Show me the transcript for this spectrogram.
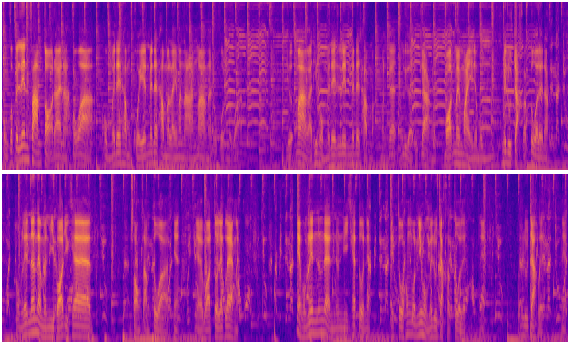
ผมก็ไปเล่นฟาร์มต่อได้นะ เพราะว่าผมไม่ได้ทำเควสไม่ได้ทำอะไรมานานมากนะทุกคนแบบว่า เยอะมากอะที่ผมไม่ได้เล่นไม่ได้ทำอะมันก็เหลือทุกอย่างแบบบอสใหม่ๆเนี่ยผมไม่รู้จักสักตัวเลยนะ ผมเล่นตั้งแต่มันมีบอสอยู่แค่สองสามตัวเนี่ยเนี่ยบอสตัวแรกๆเนี่ยเนี่ยผมเล่นตั้งแต่มันมีแค่ตัวเนี่ยไอตัวข้างบนนี่ผมไม่รู้จักสักตัวเลยเนี่ย ไม่รู้จักเลยเนี่ย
